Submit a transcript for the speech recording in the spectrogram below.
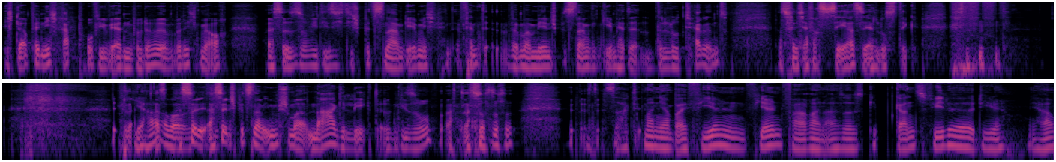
Ich glaube, wenn ich Radprofi werden würde, würde ich mir auch, weißt du, so wie die sich die Spitznamen geben, ich fände, wenn man mir einen Spitznamen gegeben hätte, The Lieutenant, das finde ich einfach sehr, sehr lustig. Ja, hast, aber hast du, hast du den Spitznamen ihm schon mal nahegelegt, irgendwie so? Das, das, das, sagt man ja bei vielen, vielen Fahrern. Also es gibt ganz viele, die, ja,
